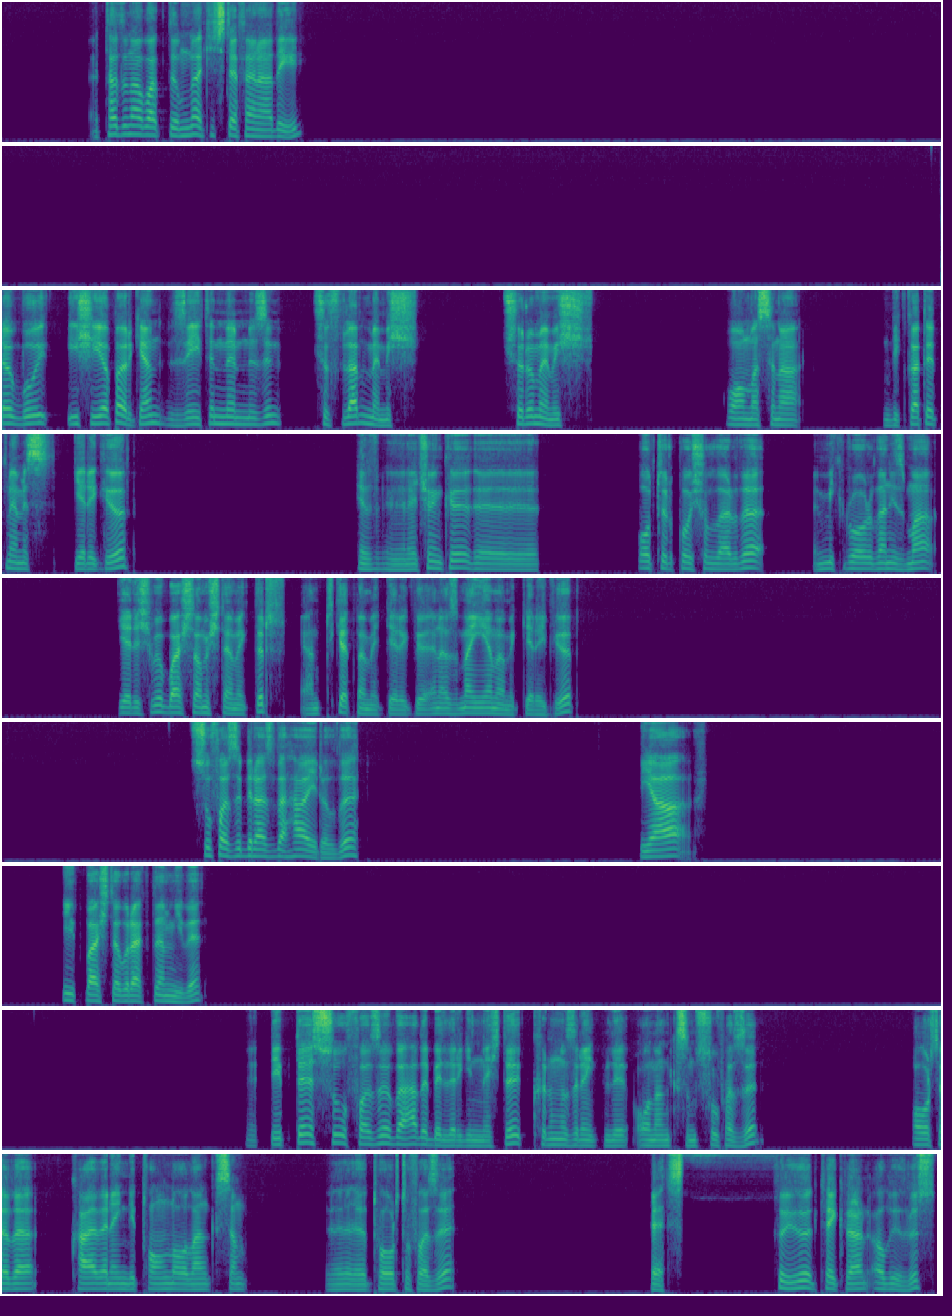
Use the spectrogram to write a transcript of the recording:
E, Tadına baktığımda hiç de fena değil. Tabii bu işi yaparken zeytinlerinizin küflenmemiş, çürümemiş olmasına dikkat etmemiz gerekiyor. Çünkü e, o tür koşullarda mikroorganizma gelişimi başlamış demektir. Yani tüketmemek gerekiyor. En azından yememek gerekiyor. Su fazı biraz daha ayrıldı. Yağ ilk başta bıraktığım gibi Dipte su fazı daha da belirginleşti. Kırmızı renkli olan kısım su fazı. Ortada kahverengi tonlu olan kısım e, tortu fazı. Evet. Suyu tekrar alıyoruz.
